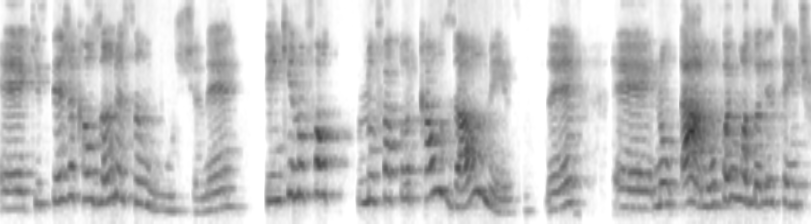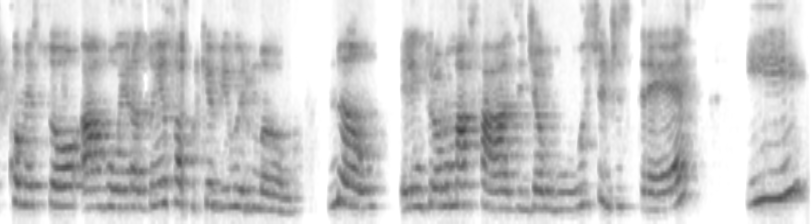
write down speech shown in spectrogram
é, que esteja causando essa angústia, né? Tem que ir no, no fator causal mesmo, né? É, não, ah, não foi um adolescente que começou a roer as unhas só porque viu o irmão. Não, ele entrou numa fase de angústia, de estresse e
